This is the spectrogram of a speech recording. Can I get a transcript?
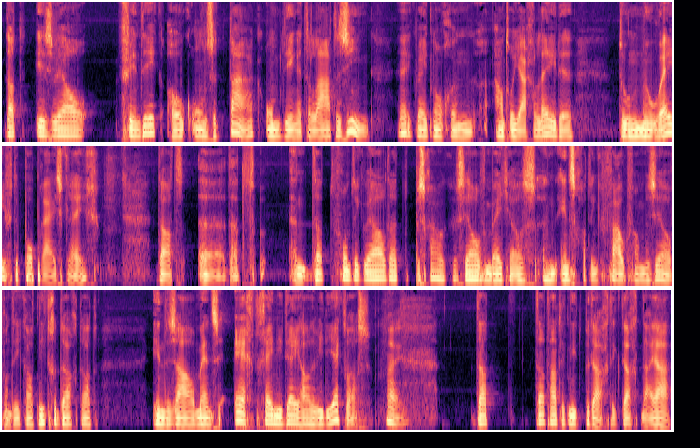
Dat is wel vind ik ook onze taak om dingen te laten zien. Ik weet nog een aantal jaar geleden, toen New Wave de popprijs kreeg, dat, uh, dat, en dat vond ik wel, dat beschouw ik zelf een beetje als een inschatting fout van mezelf. Want ik had niet gedacht dat in de zaal mensen echt geen idee hadden wie die act was. Nee. Dat, dat had ik niet bedacht. Ik dacht, nou ja,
